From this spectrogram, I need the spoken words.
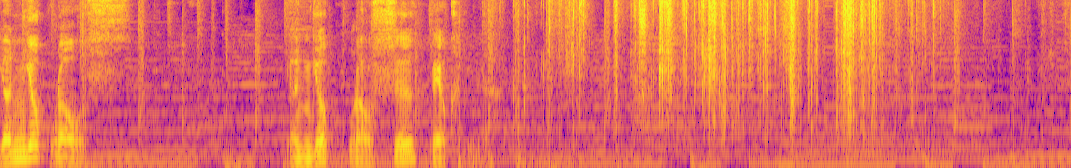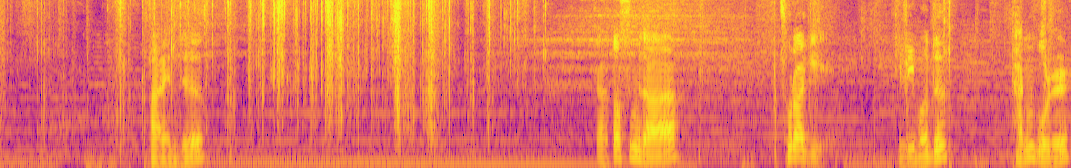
연격 우라우스 연격 우라우스 레어 카드입니다. 바랜드 자 떴습니다. 초라기 딜리버드 단굴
